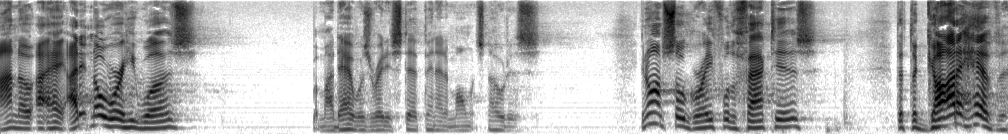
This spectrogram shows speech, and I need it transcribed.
I know, I, hey, I didn't know where he was, but my dad was ready to step in at a moment's notice. You know, I'm so grateful. The fact is that the God of heaven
